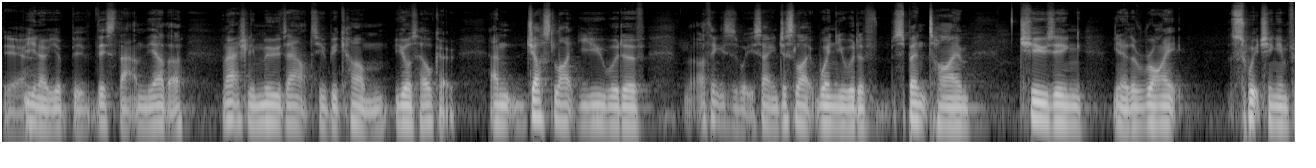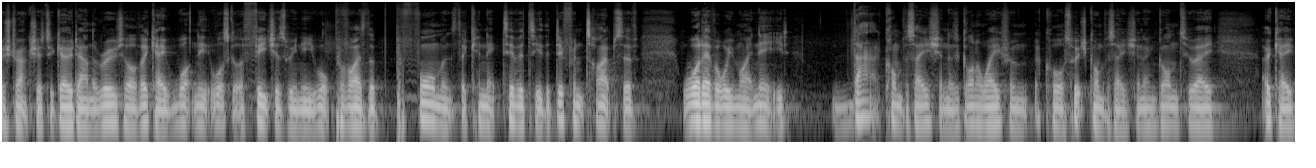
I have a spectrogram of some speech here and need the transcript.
Yeah. you know, your this, that, and the other, and actually moves out to become your telco. And just like you would have, I think this is what you're saying. Just like when you would have spent time choosing, you know, the right switching infrastructure to go down the route of okay what need, what's got the features we need? What provides the performance the connectivity the different types of whatever we might need? That conversation has gone away from a core switch conversation and gone to a okay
